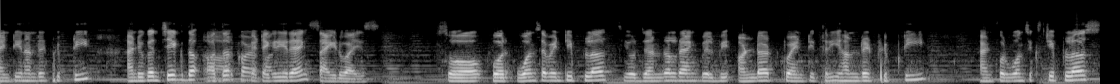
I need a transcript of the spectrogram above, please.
1950 and you can check the uh, other category rank sidewise. So for 170 plus your general rank will be under 2350 and for 160 plus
